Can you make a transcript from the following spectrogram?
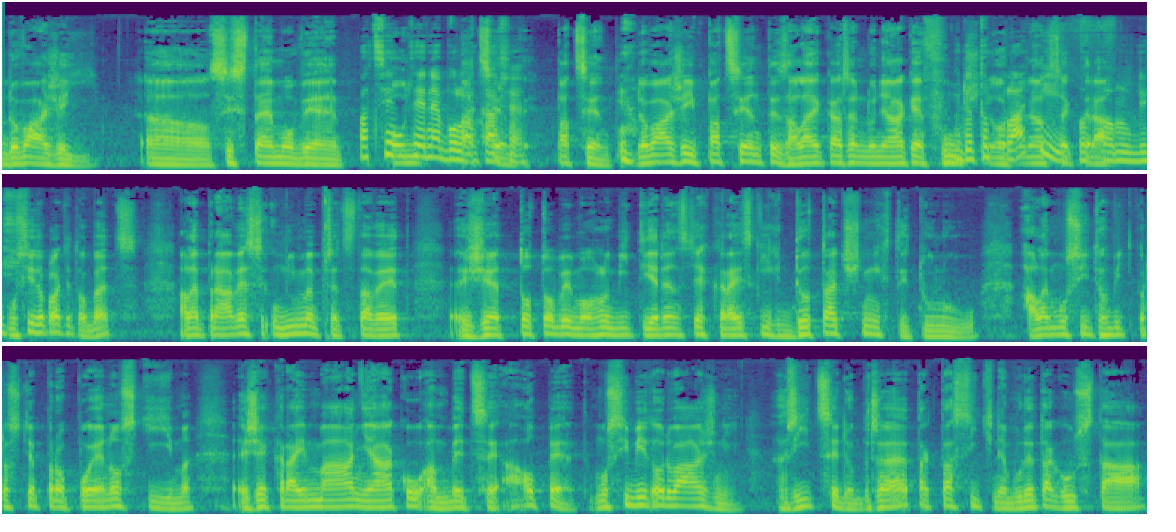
dovážejí uh, systémově. Pacienty on, nebo lékaře? Pacienty, pacienty. Dovážejí pacienty za lékařem do nějaké funkční to ordinace, která potom, když... musí to platit obec, ale právě si umíme představit, že toto by mohl být jeden z těch krajských dotačních titulů, ale musí to být prostě propojeno s tím, že kraj má nějakou ambici a opět musí být odvážný říci dobře, tak ta síť nebude tak hustá,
